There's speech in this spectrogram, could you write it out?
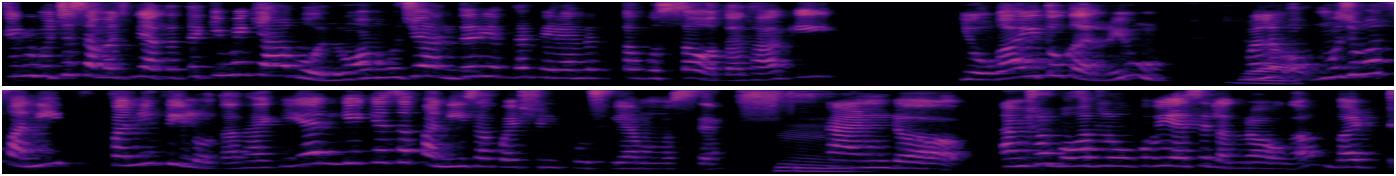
क्योंकि मुझे समझ नहीं आता था कि मैं क्या बोलूँ। और मुझे अंदर ही अंदर मेरे अंदर इतना गुस्सा होता था कि योगा ही तो कर रही हूँ. मतलब मुझे बहुत फनी फनी फील होता था कि यार ये कैसा फनी सा क्वेश्चन पूछ लिया मुझसे एंड आई एम श्योर बहुत लोगों को भी ऐसे लग रहा होगा बट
